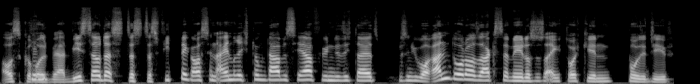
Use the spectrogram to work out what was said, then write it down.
ausgerollt werden. Wie ist da das, das, das Feedback aus den Einrichtungen da bisher? Fühlen die sich da jetzt ein bisschen überrannt oder sagst du, nee, das ist eigentlich durchgehend positiv?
